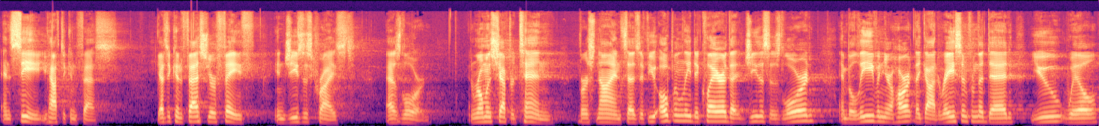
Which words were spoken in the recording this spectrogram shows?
And C, you have to confess. You have to confess your faith in Jesus Christ as Lord. In Romans chapter 10, verse 9 says, If you openly declare that Jesus is Lord and believe in your heart that God raised him from the dead, you will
